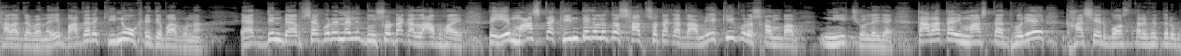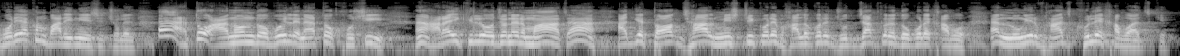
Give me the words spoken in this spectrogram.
ছাড়া যাবে না। এ বাজারে কিনেও খেতে পারব না। একদিন ব্যবসা করে নিলে দুশো টাকা লাভ হয়। তো এ মাছটা কিনতে গেলে তো সাতশো টাকা দাম। এ কী করে সম্ভব? নিয়ে চলে যায়। তাড়াতাড়ি মাছটা ধরে ঘাসের বস্তার ভেতরে ভরে এখন বাড়ি নিয়ে এসে চলে যায়। হ্যাঁ, এত আনন্দ বুঝলেন? এত খুশি। হ্যাঁ আড়াই কিলো ওজনের মাছ। হ্যাঁ আজকে টক ঝাল মিষ্টি করে ভালো করে জুতজাত করে দুপুরে খাব। হ্যাঁ লুঙির ভাঁজ খুলে খাব আজকে।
